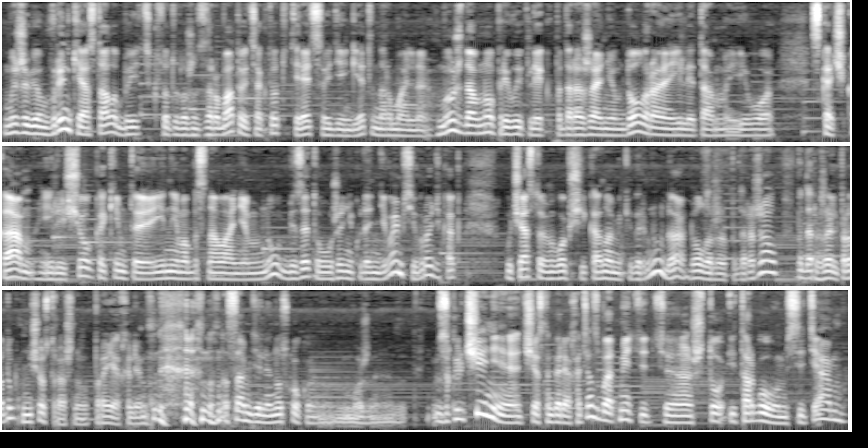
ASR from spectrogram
Мы живем в рынке, а стало быть, кто-то должен зарабатывать, а кто-то терять свои деньги. Это нормально. Мы уже давно привыкли к подорожаниям доллара или там его скачкам или еще каким-то иным обоснованием. Ну, без этого уже никуда не деваемся вроде как участвуем в общей экономике. Говорим, ну да, доллар же подорожал, подорожали продукты, ничего страшного, проехали. Но на самом деле, ну сколько можно? В заключение, честно говоря, хотелось бы отметить, э, что и торговым сетям,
